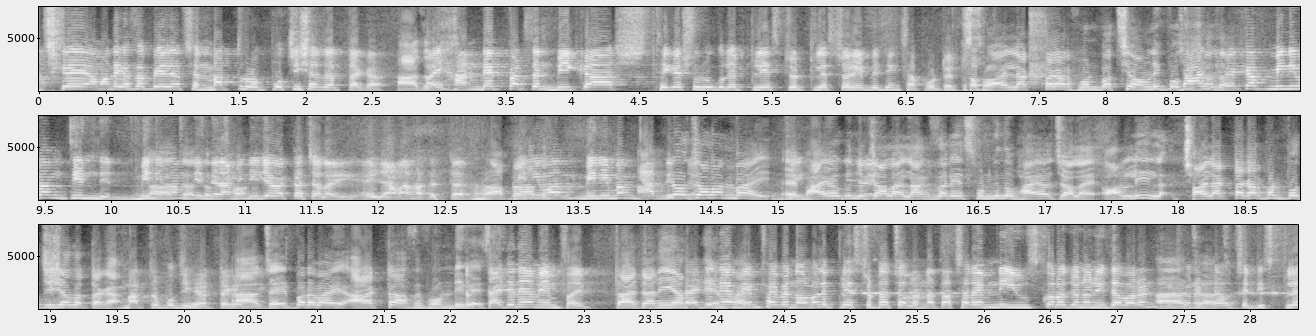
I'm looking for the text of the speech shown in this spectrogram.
আজকে আমাদের কাছে পেয়ে যাচ্ছেন মাত্র পঁচিশ হাজার টাকা। আচ্ছা। ভাই হান্ড্রেড পার্সেন্ট বিকাশ থেকে শুরু করে Play Store Play Store everything supported ছয় লাখ টাকার ফোন পাচ্ছি অনলি পঁচিশ হাজার। ব্যাকআপ মিনিমাম তিন দিন মিনিমাম আচ্ছা, তিন দিন। আচ্ছা, আমি নিজেও একটা চালাই এই যে আমার হাতেরটা। মিনিমাম মিনিমাম আপনিও চালান ভাই। ভাইও কিন্তু চালায়। লাক্সারিয়াস ফোন কিন্তু ভাইও চালায়। অনলি ছয় লাখ টাকার ফোন পঁচিশ হাজার টাকা। মাত্র পঁচিশ হাজার টাকা আচ্ছা এরপরে ভাই আরেকটা আছে phone device titanium M five titanium titanium M five এর নর্মালি প্লে স্টোরটা চলে না। তাছাড়া এমনি ইউজ করার জন্য নিতে পারেন। পিছনেরটা। হচ্ছে ডিসপ্লে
